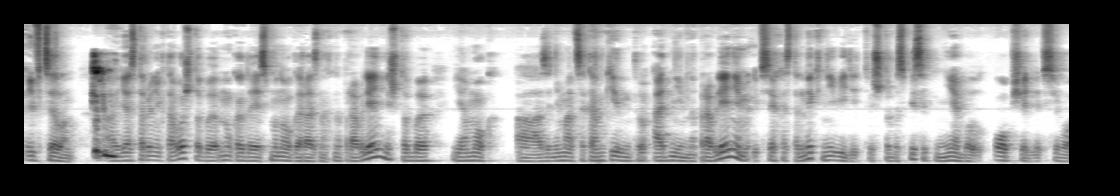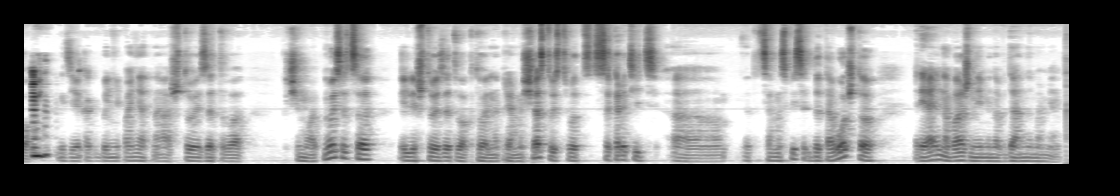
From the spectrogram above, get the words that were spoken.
И в целом, а, я сторонник того, чтобы, ну, когда есть много разных направлений, чтобы я мог а, заниматься каким-то одним направлением и всех остальных не видеть. То есть, чтобы список не был общий для всего, где как бы непонятно, а что из этого к чему относится, или что из этого актуально прямо сейчас. То есть вот сократить э, этот самый список до того, что реально важно именно в данный момент.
